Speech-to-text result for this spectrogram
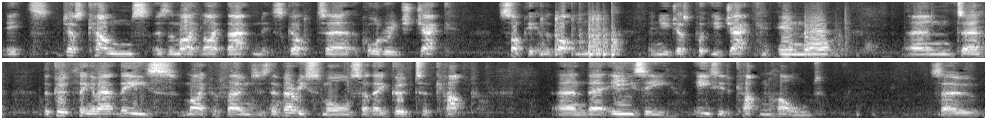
it just comes as the mic like that and it's got uh, a quarter inch jack socket in the bottom and you just put your jack in there. And uh, the good thing about these microphones is they're very small so they're good to cup and they're easy easy to cut and hold. So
